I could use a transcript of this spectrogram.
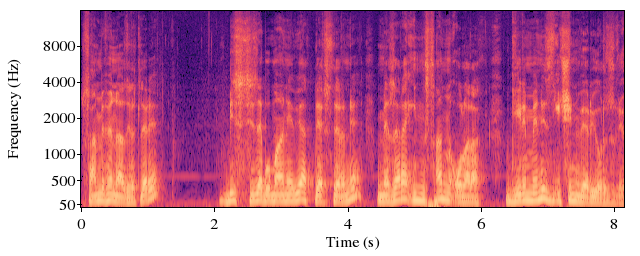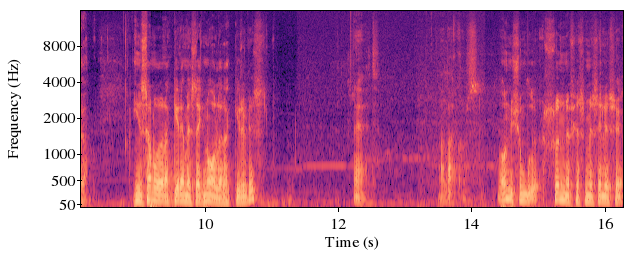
Sami Efendi Hazretleri biz size bu maneviyat derslerini mezara insan olarak girmeniz için veriyoruz diyor. İnsan olarak giremezsek ne olarak gireriz? Evet. Allah korusun. Onun için bu son nefes meselesi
